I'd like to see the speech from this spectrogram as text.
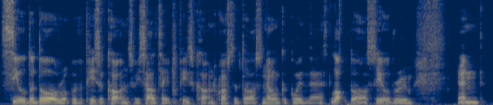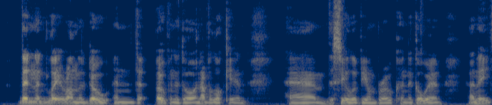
sealed the door up with a piece of cotton. So he sellotaped a piece of cotton across the door so no one could go in there. Locked door, sealed room. And then, later on, they'd go and open the door and have a look in. Um, the seal would be unbroken. They go in and they'd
